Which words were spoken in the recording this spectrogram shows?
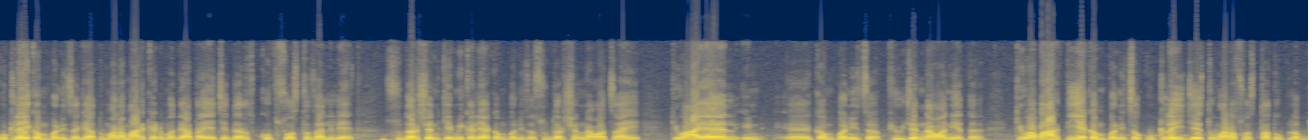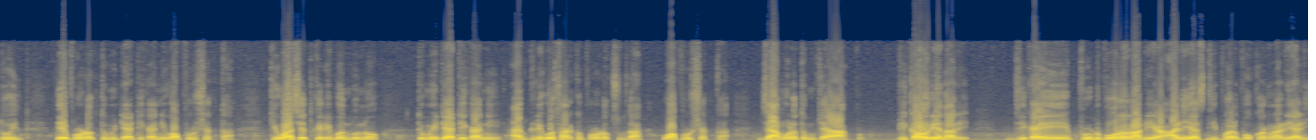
कुठल्याही कंपनीचं घ्या. तुम्हाला मार्केटमध्ये आता याचे दर खूप स्वस्त झालेले आहेत. सुदर्शन केमिकल या कंपनीचं सुदर्शन नावाचं आहे किंवा आय आय एल इन कंपनीचं फ्युजन नावाने येतं किंवा भारतीय कंपनीचं कुठलंही जे तुम्हाला स्वस्तात उपलब्ध होईल ते प्रोडक्ट तुम्ही त्या ठिकाणी वापरू शकता. किंवा शेतकरी बंधूंनो तुम्ही त्या ठिकाणी ॲम्प्लिगोसारखं प्रोडक्टसुद्धा वापरू शकता. ज्यामुळं तुमच्या पिकावर येणारे जी काही फ्रूट बोरर आळी आळी असती फळ पोखरणारी आळी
